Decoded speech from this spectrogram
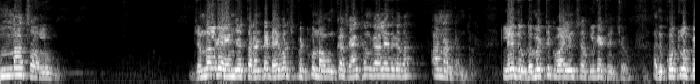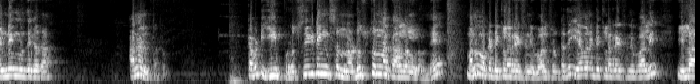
ఉన్నా చాలు. జనరల్గా ఏం చేస్తారంటే డైవర్స్ పెట్టుకున్నావు ఇంకా శాంక్షన్ కాలేదు కదా అని అంటుంటారు. లేదు డొమెస్టిక్ వైలెన్స్ అప్లికేషన్ ఇచ్చావు అది కోర్టులో పెండింగ్ ఉంది కదా అని అంటారు. కాబట్టి ఈ ప్రొసీడింగ్స్ నడుస్తున్న కాలంలోనే మనం ఒక డిక్లరేషన్ ఇవ్వాల్సి ఉంటుంది. ఏమైనా డిక్లరేషన్ ఇవ్వాలి? ఇలా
